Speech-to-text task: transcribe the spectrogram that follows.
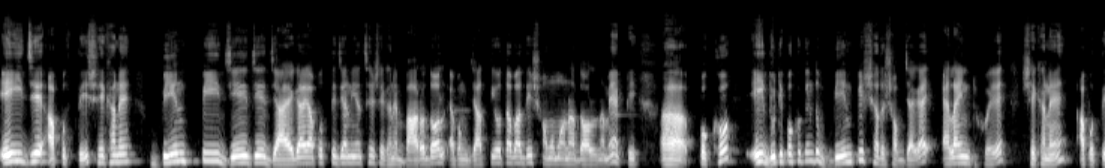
এই যে আপত্তি, সেখানে বিএনপি যে যে জায়গায় আপত্তি জানিয়েছে, সেখানে বারো দল এবং জাতীয়তাবাদী সমমনা দল নামে একটি পক্ষ, এই দুটি পক্ষ কিন্তু বিএনপির সাথে সব জায়গায় অ্যালাইনড হয়ে সেখানে আপত্তি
